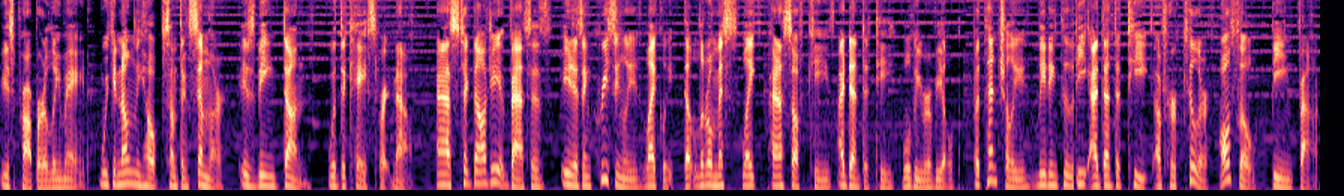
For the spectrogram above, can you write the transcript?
is properly made. We can only hope something similar is being done with the case right now. As technology advances, it is increasingly likely that Little Miss Lake Panasoffkee's identity will be revealed, potentially leading to the identity of her killer also being found.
